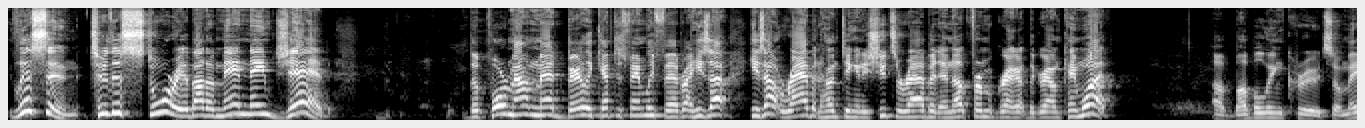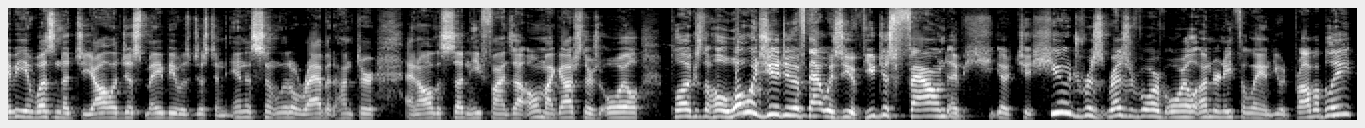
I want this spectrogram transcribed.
Listen to this story about a man named jed the poor mountain man barely kept his family fed, right? He's out, he's out rabbit hunting and he shoots a rabbit, and up from the ground came what? A bubbling crude. So maybe it wasn't a geologist, maybe it was just an innocent little rabbit hunter, and all of a sudden he finds out, oh my gosh, there's oil, plugs the hole. What would you do if that was you? If you just found a, a huge res- reservoir of oil underneath the land, you would probably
